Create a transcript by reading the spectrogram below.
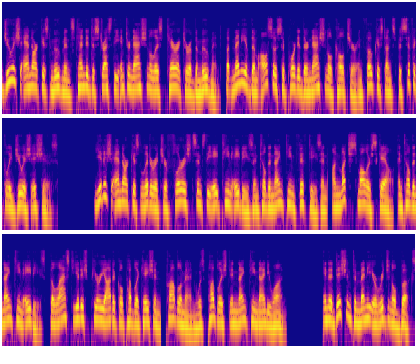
Jewish anarchist movements tended to stress the internationalist character of the movement, but many of them also supported their national culture and focused on specifically Jewish issues. Yiddish anarchist literature flourished since the 1880s until the 1950s and, on much smaller scale, until the 1980s. The last Yiddish periodical publication, Problemen, was published in 1991. In addition to many original books,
